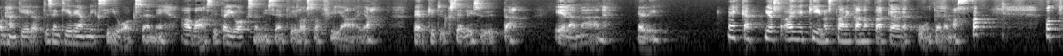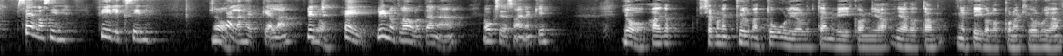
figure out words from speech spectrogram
kun hän kirjoitti sen kirjan Miksi juoksen, niin avaa sitä juoksemisen filosofiaa ja merkityksellisyyttä elämään. Eli ehkä jos aihe kiinnostaa, niin kannattaa käydä kuuntelemassa. Mutta sellaisin fiiliksin Joo. tällä hetkellä. Nyt, Joo. hei, linnut laulo tänään. Nuksias ainakin. Joo, aika semmoinen kylmä tuuli ollut tämän viikon ja, ja tota, nyt viikonloppunakin ollut ihan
